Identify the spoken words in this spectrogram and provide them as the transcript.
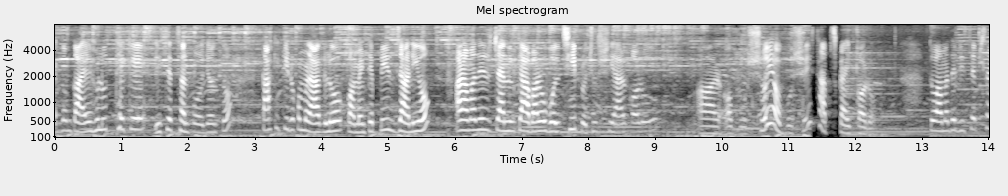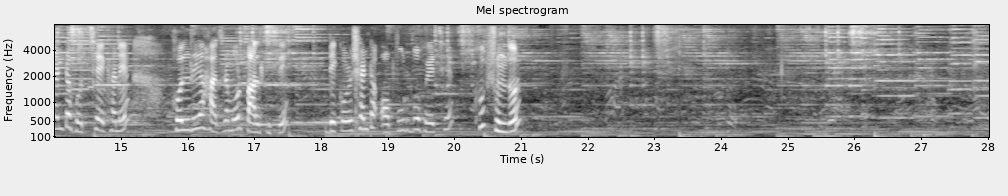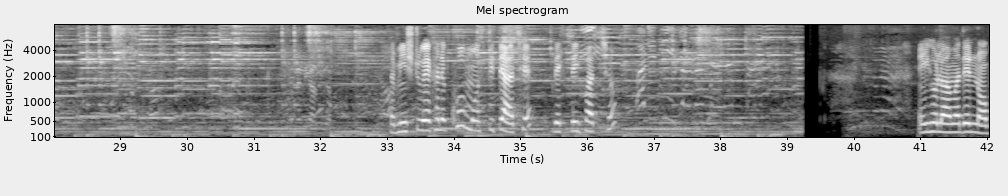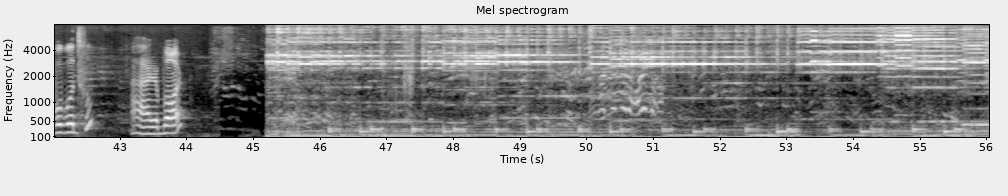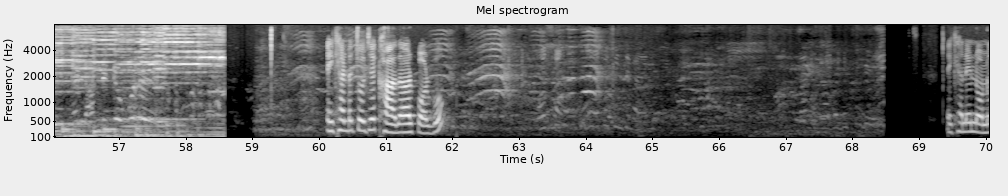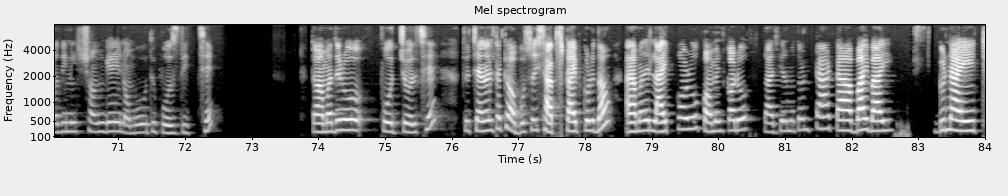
একদম গায়ে হলুদ থেকে রিসেপশন পর্যন্ত। কাকে কীরকম লাগল কমেন্টে প্লিজ জানিও। আর আমাদের চ্যানেলকে আবারও বলছি, প্রচুর শেয়ার করো। আর অবশ্যই অবশ্যই সাবস্ক্রাইব করো। তো আমাদের রিসেপশানটা হচ্ছে এখানে। হলদিয়া হাজরা মোড় পালকিতে। ডেকোরেশনটা অপূর্ব হয়েছে, খুব সুন্দর। মিষ্টু এখানে খুব মস্তিতে আছে, দেখতেই পাচ্ছ। এই হলো আমাদের নববধূ আর বর। এইখানটা চলছে খাওয়া দাওয়ার পর্ব। এখানে ননদিনীর সঙ্গে নববধূ পোজ দিচ্ছে। তো আমাদেরও পোজ চলছে। তো চ্যানেলটাকে অবশ্যই সাবস্ক্রাইব করে দাও আর আমাদের লাইক করো, কমেন্ট করো। তো আজকের মতন tata, bye bye. Good night.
